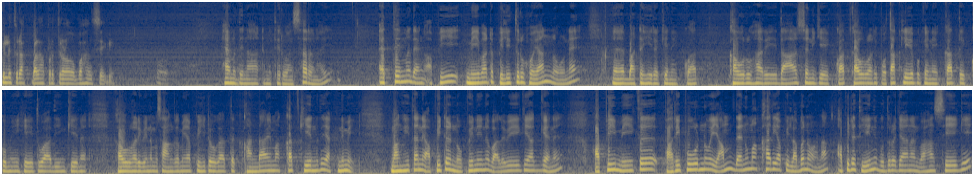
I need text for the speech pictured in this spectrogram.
පිළිතුරක් බලාපොරොත්තු වෙනව ඔබ වහන්සේගේ හැම දිනාටම තෙරුවන් සරණයි. ඇත්තෙන්ම දැන් අපි මේවට පිළිතුරු හොයන්න ඕනේ බටහිර කෙනෙක්වත් කවුරු හරි දාර්ශනිකයෙක්වත් කවුරු හරි පොතක් ලියපු කෙනෙක්වත් එක්ක මේ හේතුවාදීන් කියන කවුරු හරි වෙනම සංගමයක් පිහිටවගත්ත කණ්ඩායමක්වත් කියන දෙයක් නෙමෙයි. මං හිතන්නේ අපිට නොපෙනෙන බලවේගයක් ගැන අපි මේක පරිපූර්ණව යම් දැනුමක් හරි අපි ලබනවා නම් අපිට තියෙන බුදුරජාණන් වහන්සේගේ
